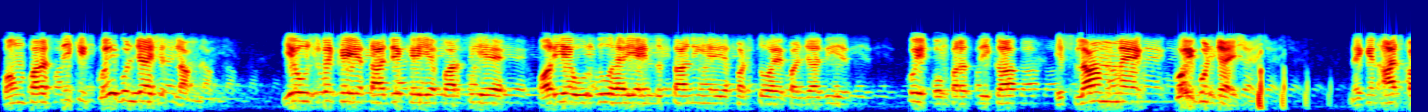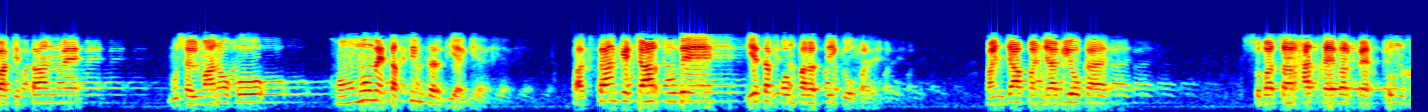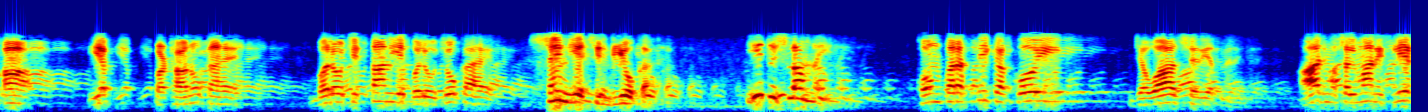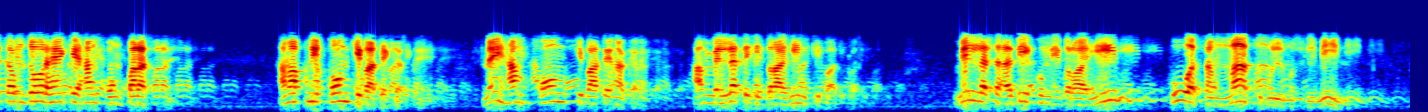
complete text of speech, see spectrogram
قوم پرستی کی کوئی گنجائش اسلام میں نہیں۔ یہ ازبک ہے، یہ تاجک ہے، یہ فارسی ہے، اور یہ اردو ہے، یہ ہندوستانی ہے، یہ پشتو ہے، پنجابی ہے۔ کوئی قوم پرستی کا اسلام میں کوئی گنجائش نہیں۔ لیکن آج پاکستان میں مسلمانوں کو قوموں میں تقسیم کر دیا گیا ہے۔ پاکستان کے چار صوبے ہیں، یہ سب قوم پرستی کے اوپر ہے پنجاب پنجابیوں کا ہے۔ صبح سرحد خیبر پختونخوا یہ پٹھانوں کا ہے۔ بلوچستان یہ بلوچوں کا ہے۔ سندھ یہ سندھیوں کا ہے۔ یہ تو اسلام نہیں ہے۔ قوم پرستی کا کوئی جواز شریعت میں نہیں آج مسلمان اس لیے کمزور ہیں کہ ہم قوم پرست ہیں۔ ہم اپنی قوم کی باتیں کرتے ہیں۔ نہیں، ہم قوم کی باتیں نہ کریں۔ ہم ملت ابراہیم کی بات کریں۔ ملت ابی کم ابراہیم المسلمین۔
